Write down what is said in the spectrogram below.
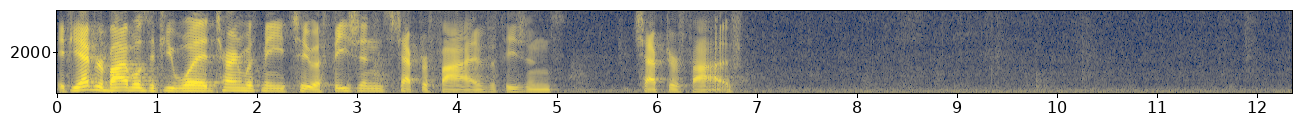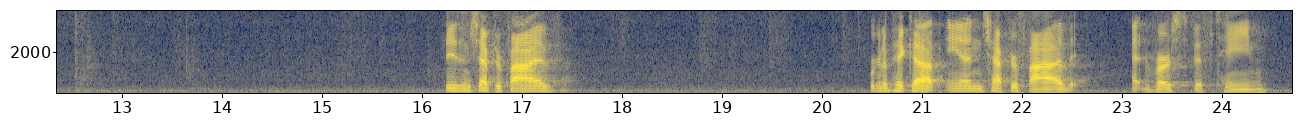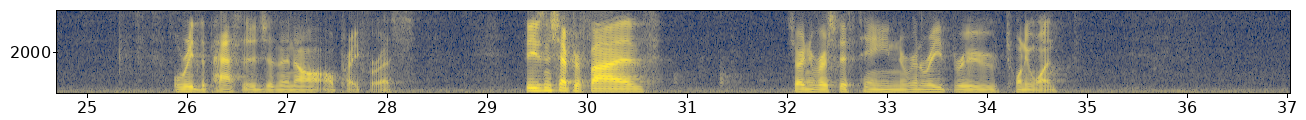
If you have your Bibles, if you would, turn with me to Ephesians chapter 5. Ephesians chapter 5. Ephesians chapter 5. We're going to pick up in chapter 5 at verse 15. We'll read the passage and then I'll, I'll pray for us. Ephesians chapter 5, starting in verse 15, we're going to read through 21.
